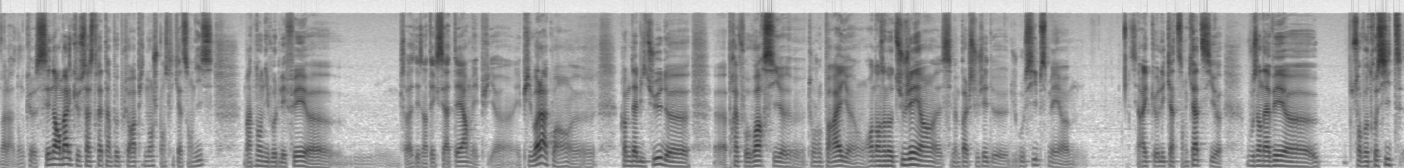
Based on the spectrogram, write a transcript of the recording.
Voilà, donc euh, c'est normal que ça se traite un peu plus rapidement, je pense, les 410. Maintenant, au niveau de l'effet, euh, ça va se désindexer à terme, et puis, euh, et puis voilà, quoi. Hein, comme d'habitude, après, faut voir si, toujours pareil, on rentre dans un autre sujet, hein, c'est même pas le sujet de, du GoSips, mais c'est vrai que les 404, si vous en avez sur votre site,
